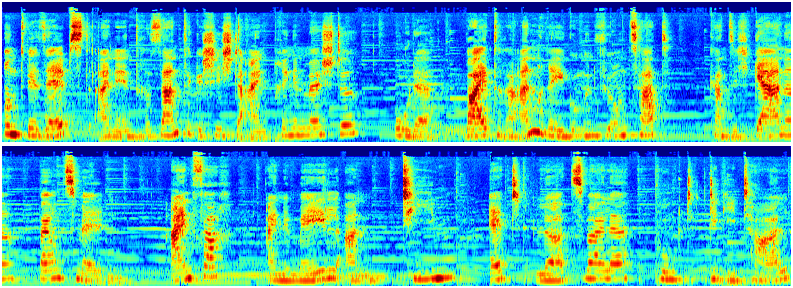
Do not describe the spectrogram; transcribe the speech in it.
Und wer selbst eine interessante Geschichte einbringen möchte oder weitere Anregungen für uns hat, kann sich gerne bei uns melden. Einfach eine Mail an team.lörzweiler.digital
